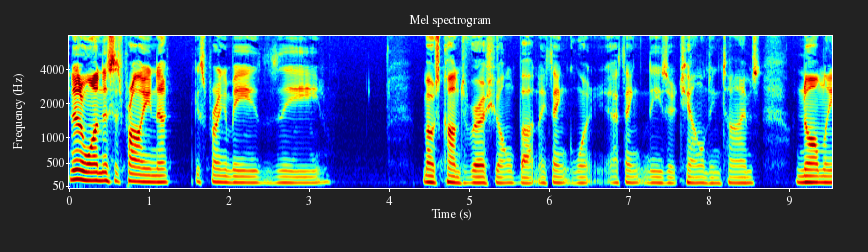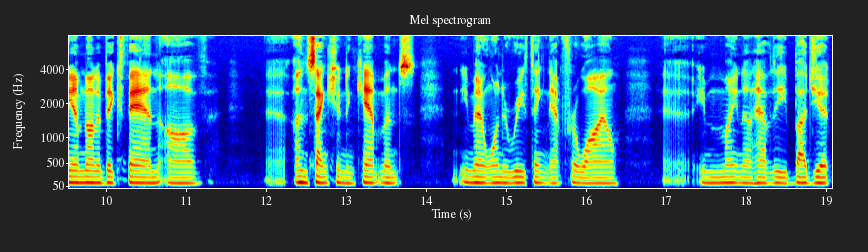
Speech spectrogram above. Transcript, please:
Another one, this is probably not is probably to be the most controversial, but I think what, I think these are challenging times. Normally, I'm not a big fan of uh, unsanctioned encampments. You might want to rethink that for a while. Uh, you might not have the budget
